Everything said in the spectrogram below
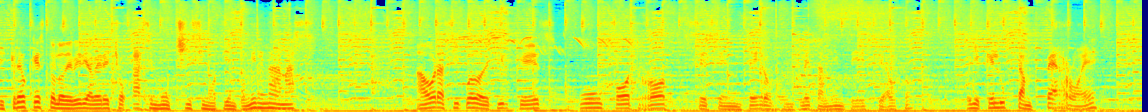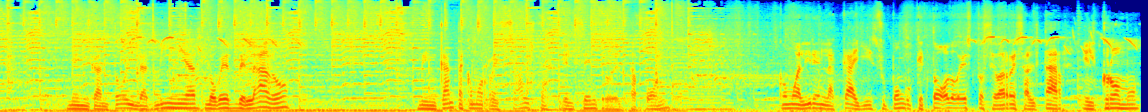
Y creo que esto lo debería haber hecho hace muchísimo tiempo. Miren nada más. Ahora sí puedo decir que es un hot rod sesentero completamente este auto. Oye, qué look tan perro, ¿eh? Me encantó y las líneas, lo ves de lado. Me encanta cómo resalta el centro del tapón como al ir en la calle, supongo que todo esto se va a resaltar, el cromo,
